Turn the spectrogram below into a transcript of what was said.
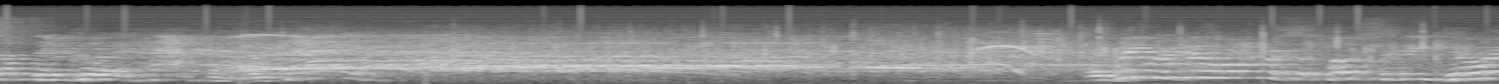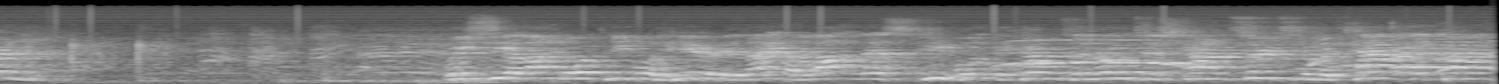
Something good happen, okay? If we were doing what we're supposed to be doing, we see a lot more people here tonight, a lot less people at the Guns N' Roses concerts, the Metallica concerts,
